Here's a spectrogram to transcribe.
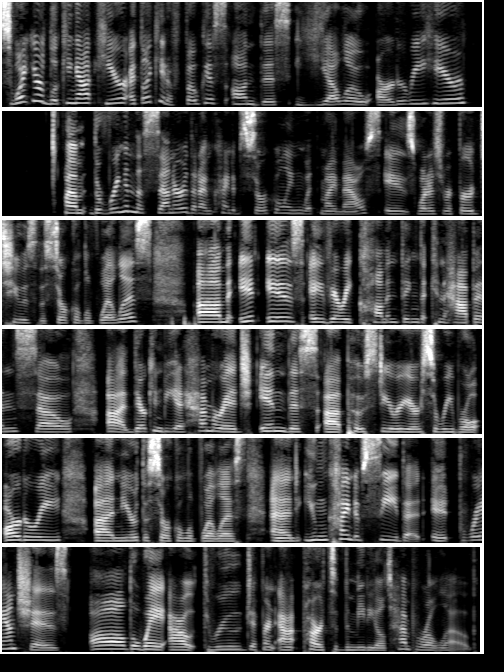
So, what you're looking at here, I'd like you to focus on this yellow artery here. Um, the ring in the center that I'm kind of circling with my mouse is what is referred to as the circle of Willis. Um, it is a very common thing that can happen. So uh, there can be a hemorrhage in this uh, posterior cerebral artery uh, near the circle of Willis, and you can kind of see that it branches all the way out through different parts of the medial temporal lobe.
